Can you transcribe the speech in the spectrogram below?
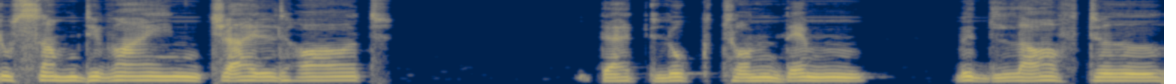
to some divine child heart that looked on them with laughter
